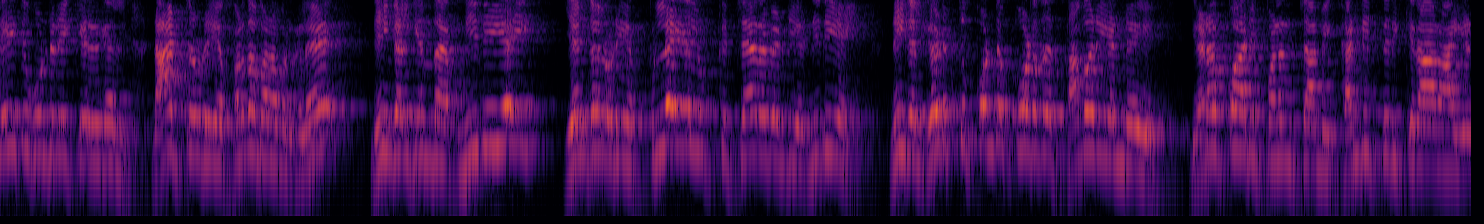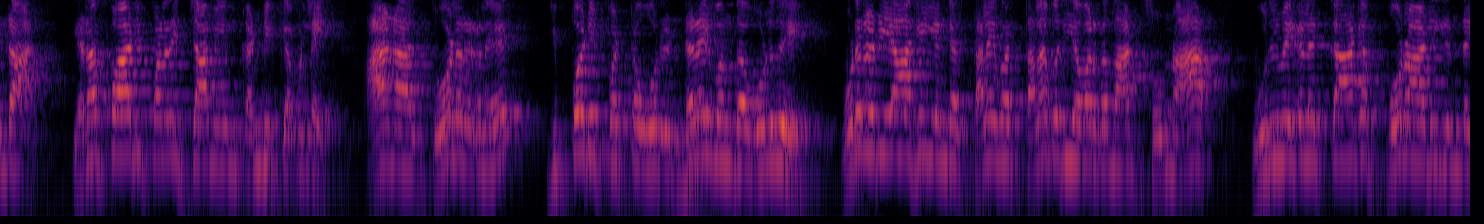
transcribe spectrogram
செய்து கொண்டிருக்கிறீர்கள். நாட்டுடைய பிரதமர் அவர்களே நீங்கள் இந்த நிதியை எங்களுடைய பிள்ளைகளுக்கு சேர வேண்டிய நிதியை நீங்கள் எடுத்துக்கொண்டு போனது தவறு என்று எடப்பாடி பழனிசாமி கண்டித்திருக்கிறாரா என்றால் எடப்பாடி பழனிசாமியும் கண்டிக்கவில்லை. ஆனால் தோழர்களே இப்படிப்பட்ட ஒரு நிலை வந்த பொழுது உடனடியாக எங்கள் தலைவர் தளபதி அவர்கள் தான் சொன்னார் உரிமைகளுக்காக போராடுகின்ற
